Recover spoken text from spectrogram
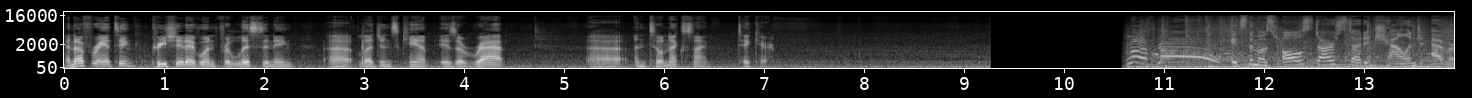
enough ranting. Appreciate everyone for listening. Uh, Legends Camp is a wrap. Uh, until next time, take care. Let's go! It's the most all star studded challenge ever.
